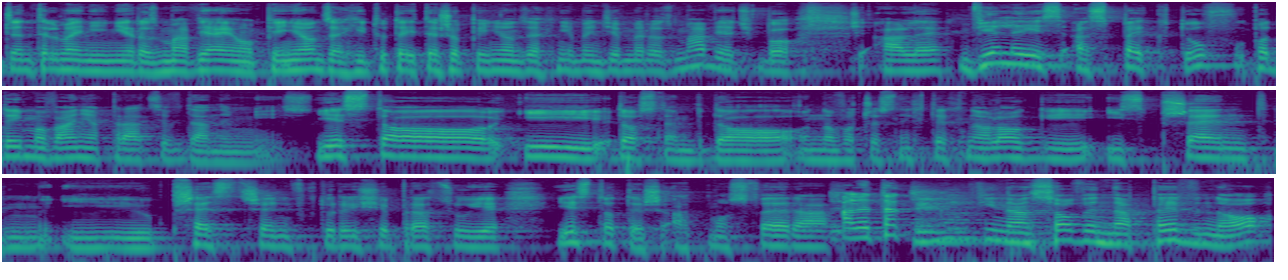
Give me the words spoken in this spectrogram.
dżentelmeni nie rozmawiają o pieniądzach i tutaj też o pieniądzach nie będziemy rozmawiać, bo, ale wiele jest aspektów podejmowania pracy w danym miejscu. Jest to i dostęp do nowoczesnych technologii, i sprzęt, i przestrzeń, w której się pracuje. Jest to też atmosfera. Ale tak- Czynnik finansowy na pewno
